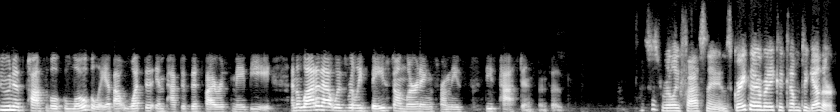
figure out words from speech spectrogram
soon as possible globally about what the impact of this virus may be? And a lot of that was really based on learnings from these, these past instances. This is really fascinating. It's great that everybody could come together.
